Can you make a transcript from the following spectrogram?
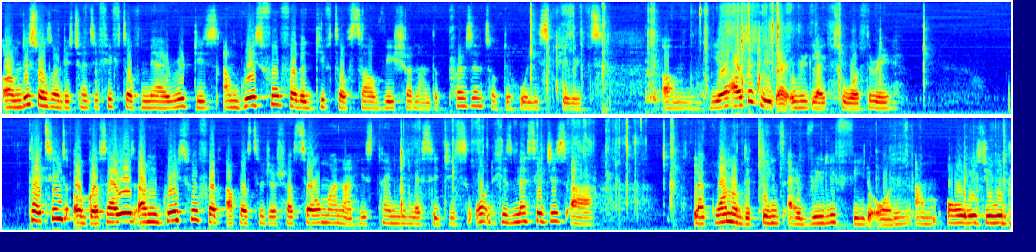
Um, this was on the 25th of May. I wrote this. I'm grateful for the gift of salvation and the presence of the Holy Spirit. Um, yeah, I'll just read, read like two or three. 13th August, I was, I'm grateful for Apostle Joshua Selman and his timely messages. What his messages are like one of the things I really feed on. I'm always, you would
